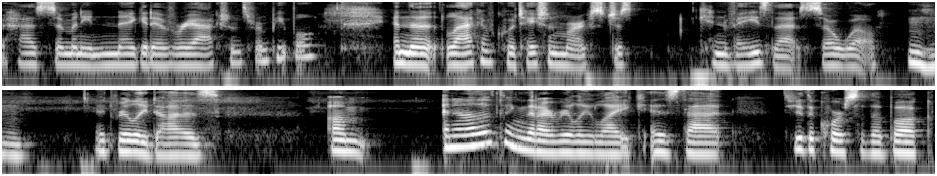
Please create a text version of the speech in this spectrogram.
has so many negative reactions from people. And the lack of quotation marks just conveys that so well. It really does. Um, and another thing that I really like is that through the course of the book,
